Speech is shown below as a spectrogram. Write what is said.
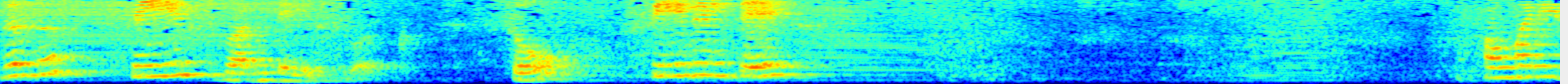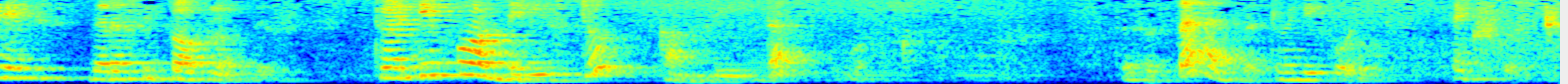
This is C's 1 day's work. So, C will take how many days? The reciprocal of this. 24 days to complete the work. This is the answer. 24 days. Next question.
